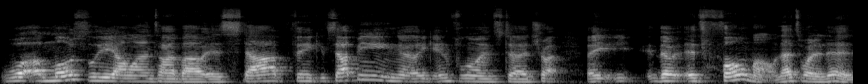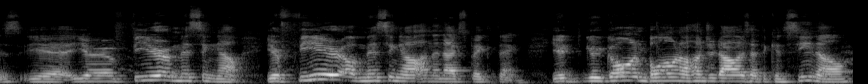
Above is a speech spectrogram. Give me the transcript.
Well, uh, mostly I want to talk about is stop thinking, stop being uh, like influenced to try. Like the it's FOMO. That's what it is. Yeah, your fear of missing out. Your fear of missing out on the next big thing. You're you're going blowing hundred dollars at the casino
